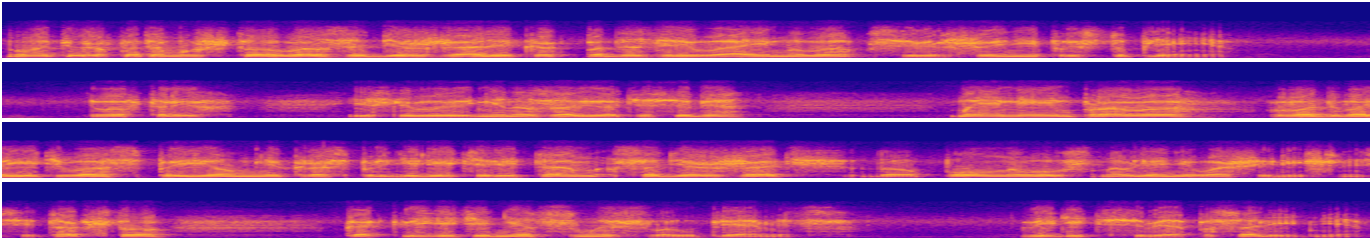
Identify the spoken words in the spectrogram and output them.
Ну, во-первых, потому что вас задержали как подозреваемого в совершении преступления. Во-вторых, если вы не назовете себя, мы имеем право водворить вас в приемник распределителей, там содержать до полного установления вашей личности. Так что, как видите, нет смысла упрямиться. Видите себя посолиднее.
